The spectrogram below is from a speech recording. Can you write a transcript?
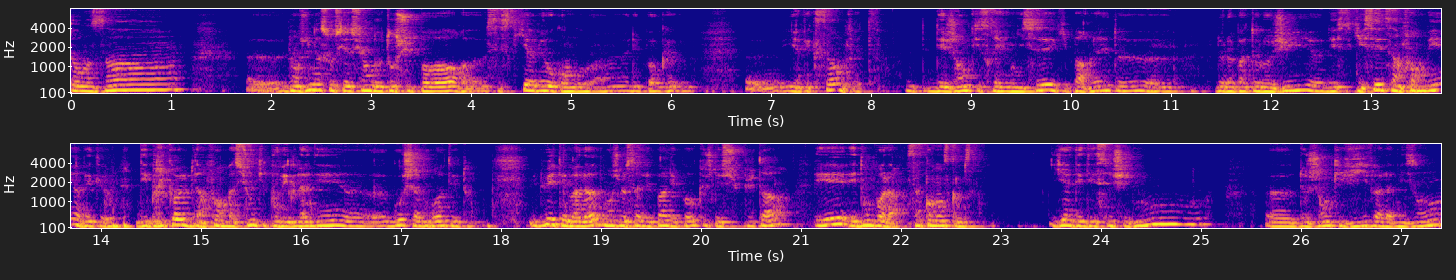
dans un euh, dans une association d'autosupport. Euh, c'est ce qu'il y avait au Congo hein, à l'époque. Euh, il y avait que ça en fait. Des gens qui se réunissaient et qui parlaient de, de la pathologie, qui essayaient de s'informer avec des bricoles d'informations qu'ils pouvaient glaner gauche à droite et tout. Lui était malade, moi je ne le savais pas à l'époque, je l'ai su plus tard. Et, donc voilà, ça commence comme ça. Il y a des décès chez nous, de gens qui vivent à la maison,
